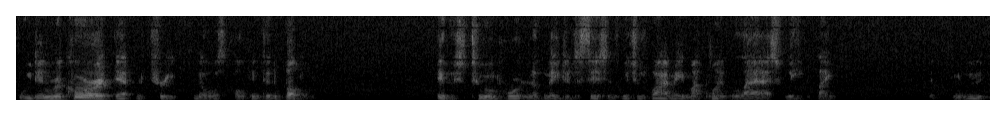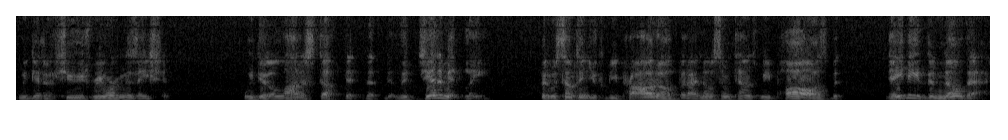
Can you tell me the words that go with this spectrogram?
we didn't record that retreat, though it was open to the public it was too important of major decisions, which is why I made my point last week. Like, we, we did a huge reorganization. We did a lot of stuff that, that legitimately, but it was something you could be proud of. But I know sometimes we pause, but they needed to know that.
